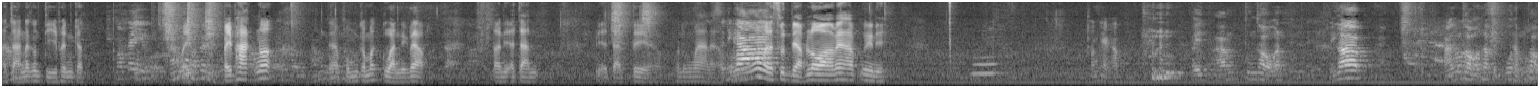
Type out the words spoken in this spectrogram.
อาจารย์นักดนตรีเพิ่นกับไปไปพักเนาะนะครับผมก็มากวนอีกแล้ว ตอนนี้อาจารย์มีอาจารย์เต้ครับมาลงมาแล้วครับสวัสดีครับโอ้มันสุดแบบรอไหมครับมือนี้ต้องแข่งครับ ไปหาทุ่งเถากันนี่ครับหาทุ่งเถาครับเป็นปูทุ่งเถา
